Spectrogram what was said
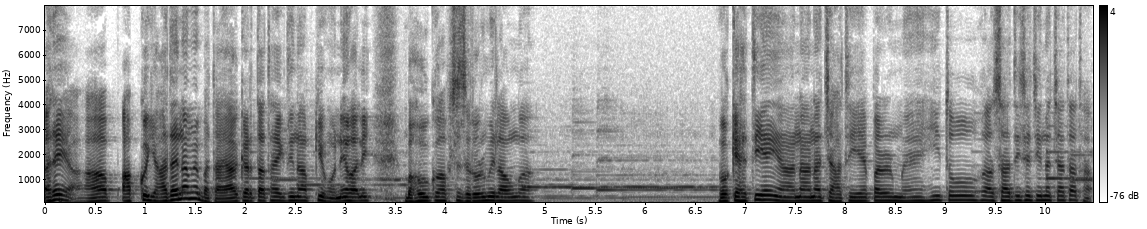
अरे, आप, आपको याद है ना मैं बताया करता था एक दिन आपकी होने वाली बहू को आपसे ज़रूर मिलाऊँगा। वो कहती है, यहाँ आना चाहती है, पर मैं ही तो आज़ादी से जीना चाहता था।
